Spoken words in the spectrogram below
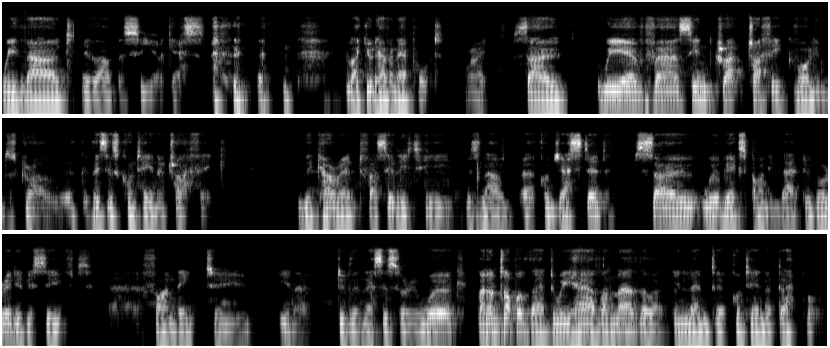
without without the sea, I guess, like you'd have an airport, right? So we have uh, seen tra- traffic volumes grow. This is container traffic. The current facility is now uh, congested, so we'll be expanding that. We've already received uh, funding to you know do the necessary work. But on top of that, we have another inland uh, container depot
